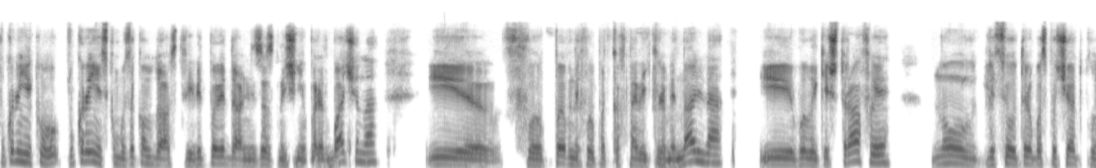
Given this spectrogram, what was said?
в, Україні, в українському законодавстві відповідальність за знищення передбачена, і в певних випадках навіть кримінальна, і великі штрафи. Ну, для цього треба спочатку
